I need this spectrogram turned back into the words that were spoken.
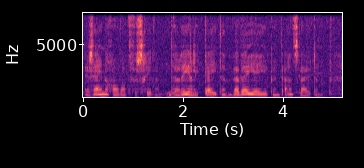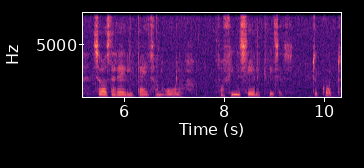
Er zijn nogal wat verschillen, de realiteiten waarbij jij je kunt aansluiten, zoals de realiteit van oorlog, van financiële crisis, tekort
